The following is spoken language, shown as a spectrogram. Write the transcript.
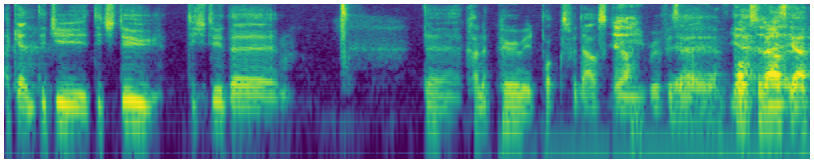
again, did you did you do did you do the the kind of pyramid Poczwardowski Yeah. Yeah, revisit? yeah. Poczwardowski.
